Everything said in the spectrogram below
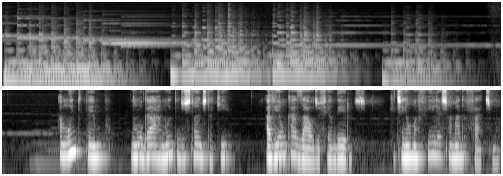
Há muito tempo, num lugar muito distante daqui, havia um casal de fiandeiros que tinha uma filha chamada Fátima.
